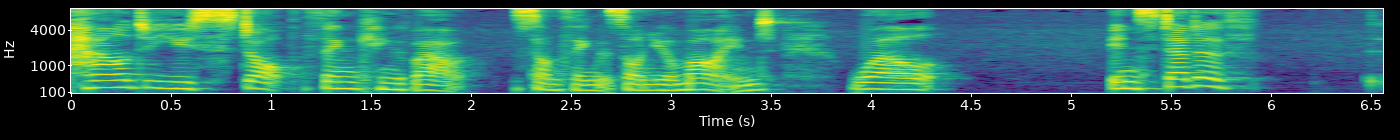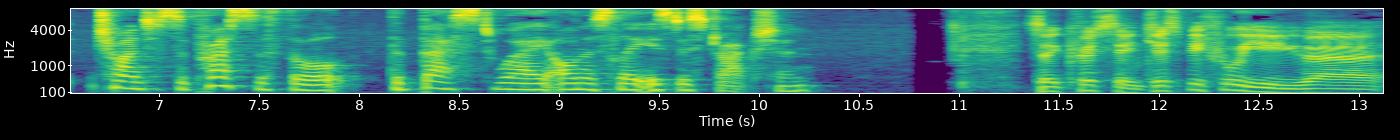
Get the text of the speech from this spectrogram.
How do you stop thinking about something that's on your mind? Well, instead of trying to suppress the thought, the best way, honestly, is distraction. So, Christine, just before you uh,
